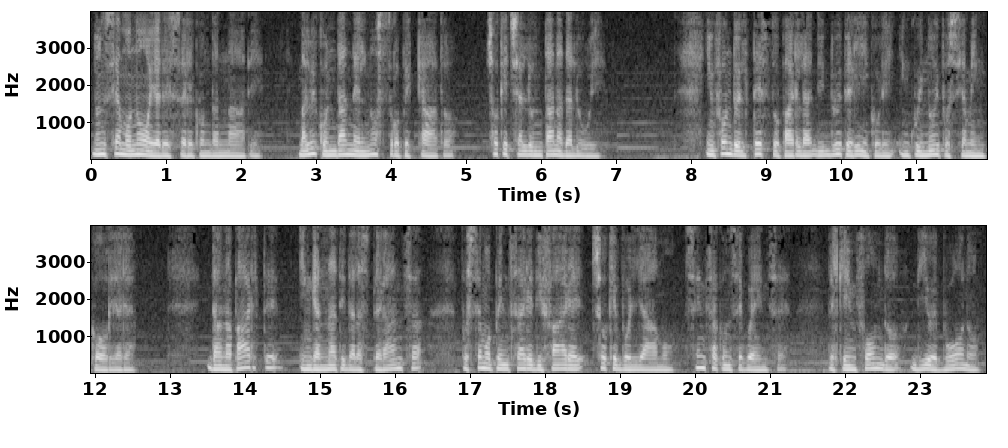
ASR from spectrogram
Non siamo noi ad essere condannati, ma Lui condanna il nostro peccato ciò che ci allontana da Lui. In fondo il testo parla di due pericoli in cui noi possiamo incorrere. Da una parte, ingannati dalla speranza, possiamo pensare di fare ciò che vogliamo, senza conseguenze, perché in fondo Dio è buono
